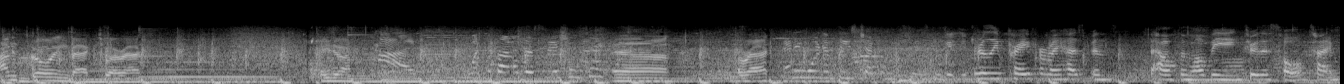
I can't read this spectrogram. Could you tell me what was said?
I'm going back to Iraq. How you doing? Hi. What's the final destination, sir? Uh, Iraq. Any one of these check-in machines can get you. Really pray for my husband's health and well-being through this whole time.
